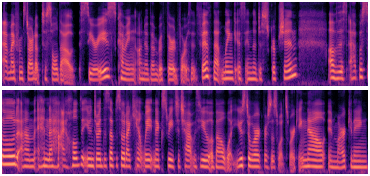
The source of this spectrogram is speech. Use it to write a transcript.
at my From Startup to Sold Out series coming on November 3rd, 4th, and 5th. That link is in the description of this episode. Um, and I hope that you enjoyed this episode. I can't wait next week to chat with you about what used to work versus what's working now in marketing.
